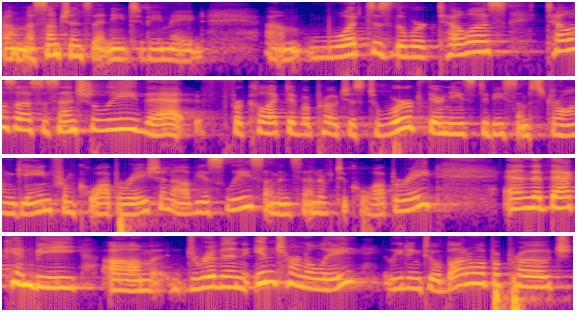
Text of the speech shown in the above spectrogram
um, assumptions that need to be made. Um, what does the work tell us? It tells us essentially that for collective approaches to work, there needs to be some strong gain from cooperation, obviously, some incentive to cooperate, and that that can be um, driven internally, leading to a bottom-up approach,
